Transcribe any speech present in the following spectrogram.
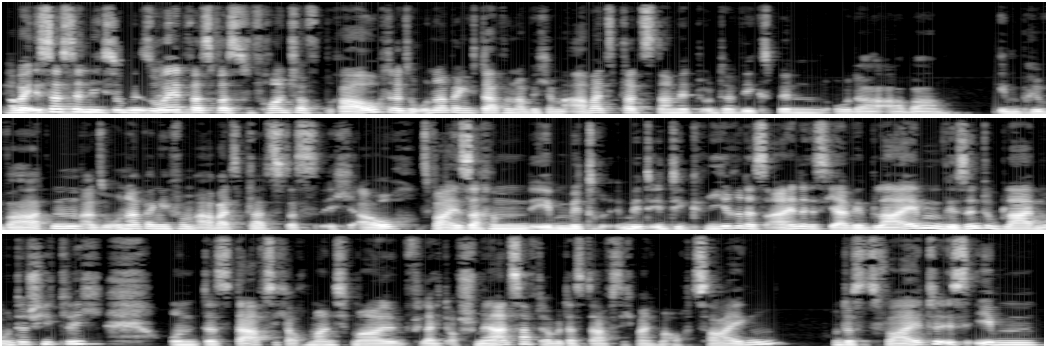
im Aber ist das denn ähm, nicht sowieso etwas, was Freundschaft braucht? Also unabhängig davon, ob ich am Arbeitsplatz damit unterwegs bin oder aber im Privaten, also unabhängig vom Arbeitsplatz, dass ich auch zwei Sachen eben mit, mit integriere. Das eine ist, ja, wir bleiben, wir sind und bleiben unterschiedlich. Und das darf sich auch manchmal, vielleicht auch schmerzhaft, aber das darf sich manchmal auch zeigen. Und das zweite ist eben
